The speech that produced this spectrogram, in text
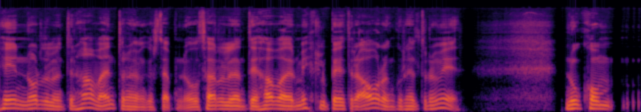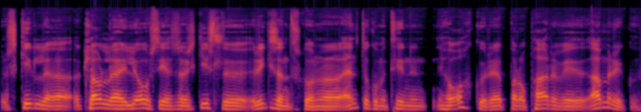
hinn Norðurlandin hafa endurhæfingarstefnu og þar alveg hafa þeir miklu betri árangur heldur en við. Nú kom skýrlega, klálega í ljós í þessari skýslu ríkisendurskoðunar að endurkomitínin hjá okkur er bara á pari við Ameríku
